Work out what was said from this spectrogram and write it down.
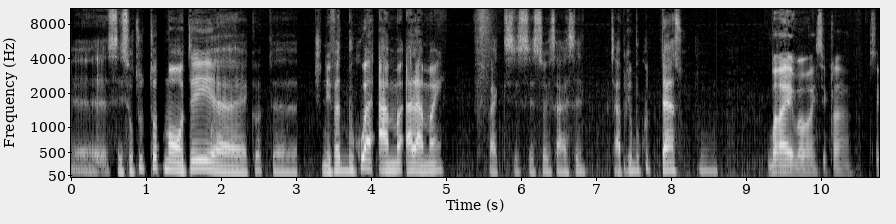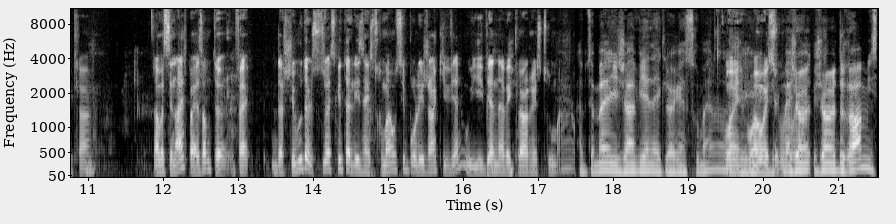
Euh, c'est surtout tout monté. euh, écoute, je n'ai fait beaucoup à, à ma- à la main. Fait que c'est c'est ça, ça, c'est- ça a pris beaucoup de temps, surtout. Ouais, ouais, ouais, c'est clair. C'est clair. Ah, mais c'est nice, par exemple. Fait, de chez vous, t'as le studio. Est-ce que tu as les instruments aussi pour les gens qui viennent ou ils viennent avec leurs instruments? Habituellement, les gens viennent avec leur instrument. là. Ouais, J'ai- ouais, ouais, j'ai- souvent, mais j'ai un, j'ai un drum ici.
